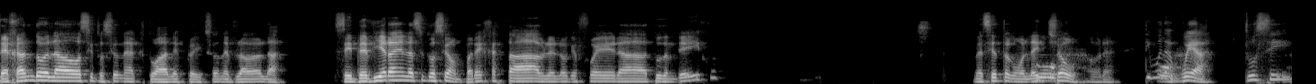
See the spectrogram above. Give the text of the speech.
Dejando de lado situaciones actuales, proyecciones, bla, bla, bla. Si te vieras en la situación, pareja estable, lo que fuera, ¿tú tendrías hijos? Me siento como late show ahora. Dime una wea. Tú sí.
